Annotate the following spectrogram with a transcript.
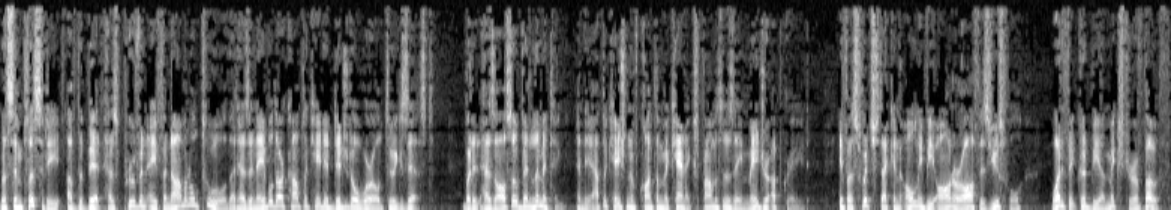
The simplicity of the bit has proven a phenomenal tool that has enabled our complicated digital world to exist. But it has also been limiting, and the application of quantum mechanics promises a major upgrade. If a switch that can only be on or off is useful, what if it could be a mixture of both?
